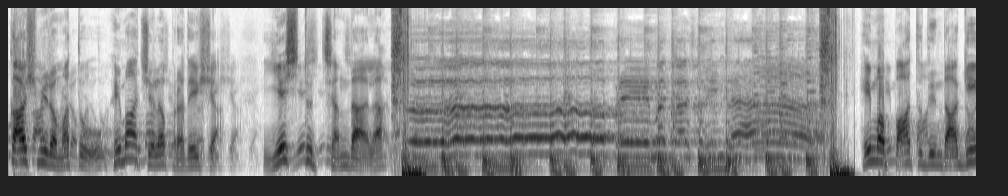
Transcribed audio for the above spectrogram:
ಕಾಶ್ಮೀರ ಮತ್ತು ಹಿಮಾಚಲ ಪ್ರದೇಶ. ಎಷ್ಟು ಚಂದ ಅಲ್ಲ? ಹಿಮಪಾತದಿಂದಾಗಿ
